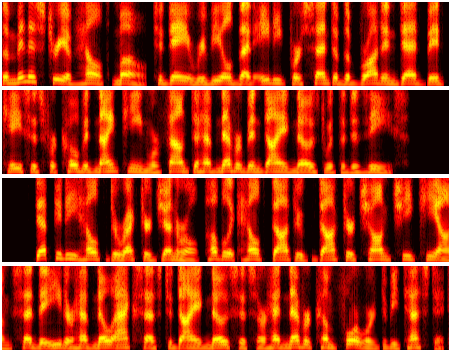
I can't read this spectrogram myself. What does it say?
The Ministry of Health MOH, today revealed that 80% of the brought-in dead BID cases for COVID-19 were found to have never been diagnosed with the disease. Deputy Health Director General Public Health Datuk Dr. Chong Chee Kheong said they either have no access to diagnosis or had never come forward to be tested.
